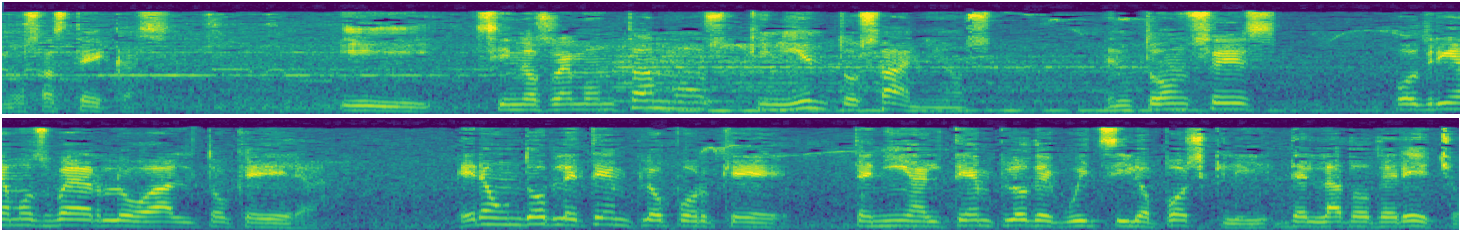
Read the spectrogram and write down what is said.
los aztecas. Y si nos remontamos 500 años, entonces podríamos ver lo alto que era. Era un doble templo porque tenía el templo de Huitzilopochtli del lado derecho,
